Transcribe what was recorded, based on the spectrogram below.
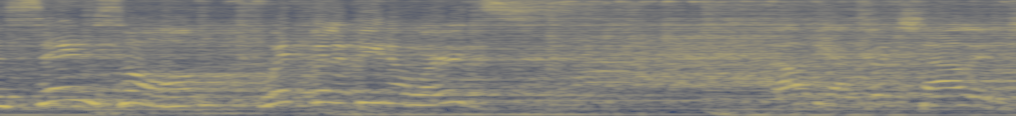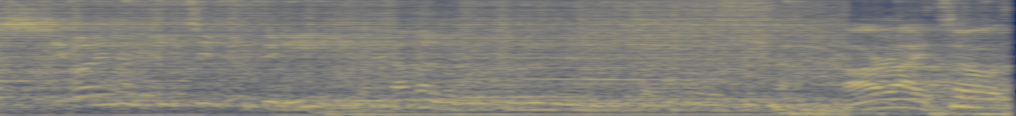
the same song with Filipino words? That'll be a good challenge. Alright, so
